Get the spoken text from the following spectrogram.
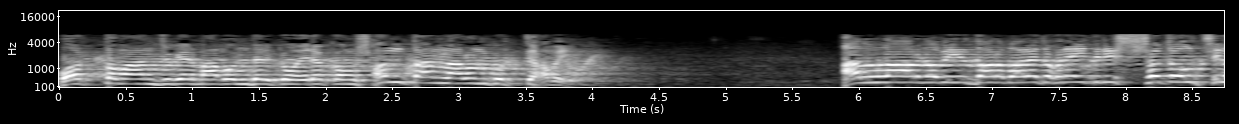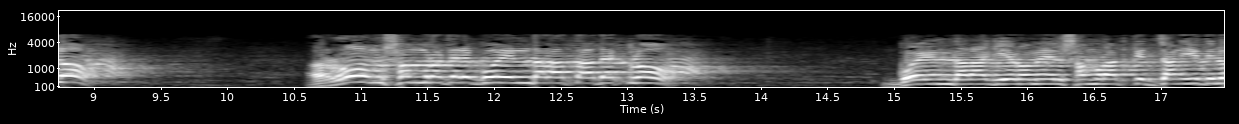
বর্তমান যুগের মা বোনদেরকেও এরকম সন্তান লালন করতে হবে। আল্লাহর নবীর দরবারে যখন এই দৃশ্য চলছিল, রোম সম্রাটের গোয়েন্দারা তা দেখল। গোয়েন্দারা গিয়ে রোমের সম্রাটকে জানিয়ে দিল,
